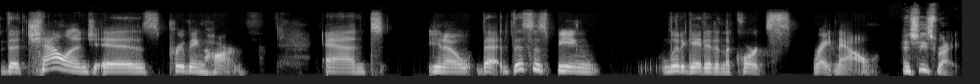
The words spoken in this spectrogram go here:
The challenge is proving harm. And, you know, that this is being litigated in the courts right now. And she's right.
